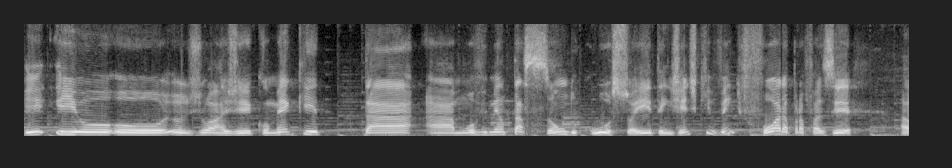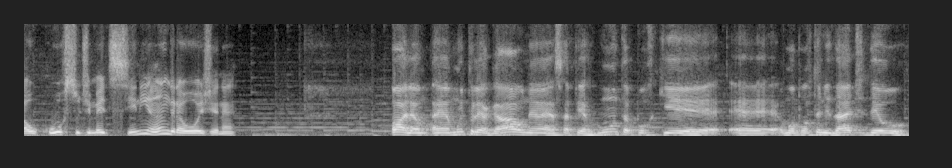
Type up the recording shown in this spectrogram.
E, e o, o, o Jorge, como é que tá a movimentação do curso aí? Tem gente que vem de fora para fazer ah, o curso de medicina em Angra hoje, né? Olha, é muito legal né, essa pergunta, porque é uma oportunidade de eu,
